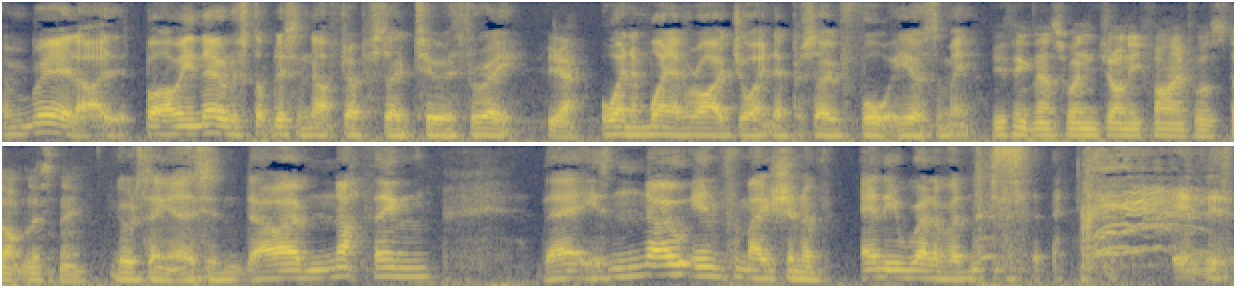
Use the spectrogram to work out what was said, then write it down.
And realise, but I mean, they would have stopped listening after episode two or three. Yeah. When and whenever I joined episode 40 or something, You think that's when Johnny Five will stop listening? you would think this is. I have nothing. There is no information of any relevance in this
